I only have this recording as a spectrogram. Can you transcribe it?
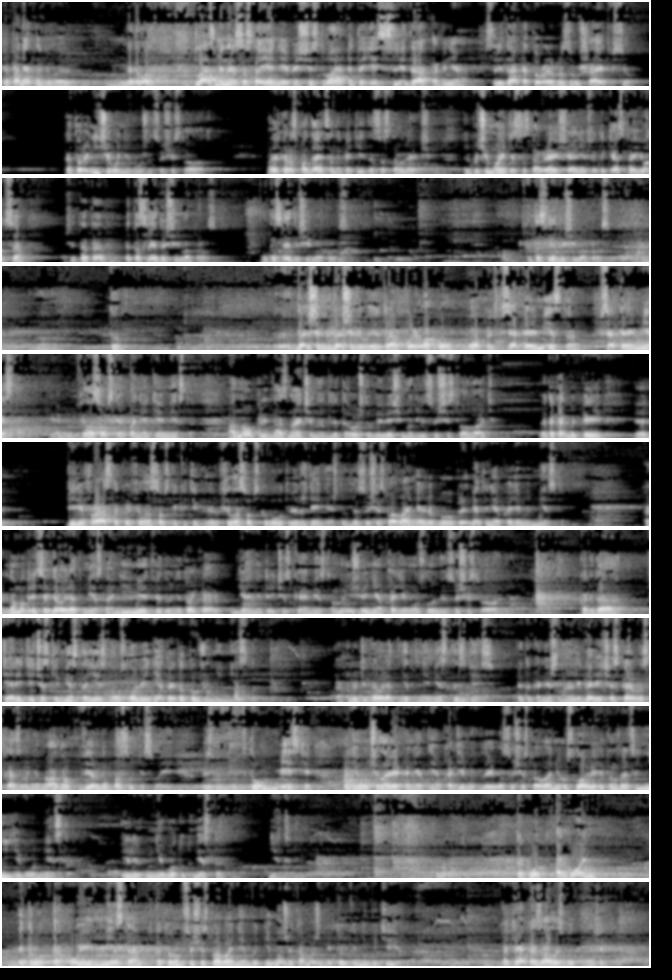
Я понятно говорю? Это вот плазменное состояние вещества, это есть среда огня. Среда, которая разрушает все. Которой ничего не может существовать только распадается на какие-то составляющие. И почему эти составляющие, они все-таки остаются, значит, это, это следующий вопрос. Это следующий вопрос. Это следующий вопрос. Тут. Дальше, дальше говорит Рав, коль маком, да, то есть всякое место, всякое место, философское понятие места – оно предназначено для того, чтобы вещи могли существовать. Это как бы э, перефраз такой философской, э, философского утверждения, что для существования любого предмета необходимо место. Когда мудрецы говорят место, они имеют в виду не только геометрическое место, но еще и необходимые условия существования. Когда теоретически место есть, но условий нет, это тоже не место как люди говорят, нет мне места здесь. Это, конечно, аллегорическое высказывание, но оно верно по сути своей. То есть в том месте, где у человека нет необходимых для его существования условий, это называется не его место. Или у него тут места нет. Вот. Так вот, огонь это вот такое место, в котором существование быть не может, а может быть только небытие. Хотя, казалось бы, значит,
